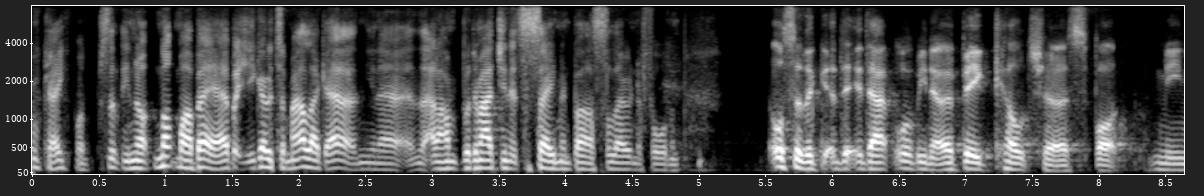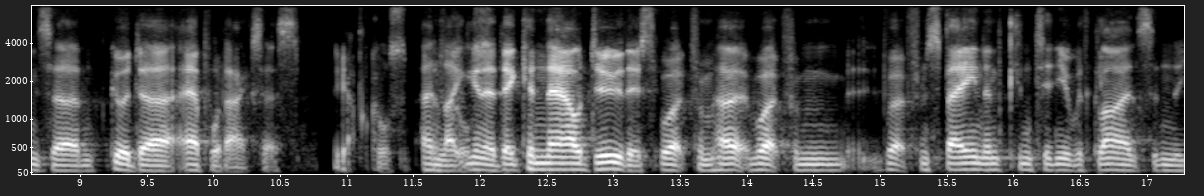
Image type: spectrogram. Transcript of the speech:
okay, well, certainly not not Marbella, but you go to Malaga, and you know, and, and I would imagine it's the same in Barcelona for them. Also, the, the, that you know, a big culture spot means um, good uh, airport access. Yeah, of course. And of like course. you know, they can now do this work from home, work from work from Spain, and continue with clients in the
